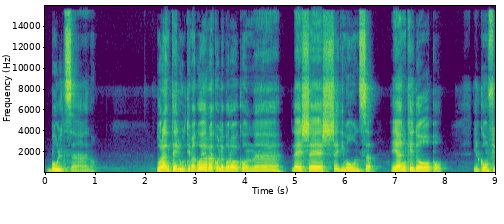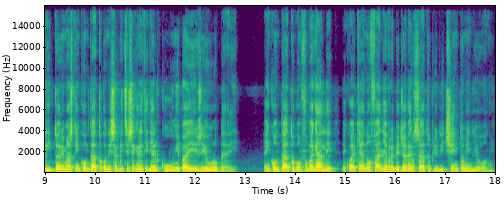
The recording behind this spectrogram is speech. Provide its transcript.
Bolzano. Durante l'ultima guerra collaborò con eh, la SS di Monza e anche dopo il conflitto è rimasto in contatto con i servizi segreti di alcuni paesi europei. È in contatto con Fumagalli e qualche anno fa gli avrebbe già versato più di 100 milioni.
